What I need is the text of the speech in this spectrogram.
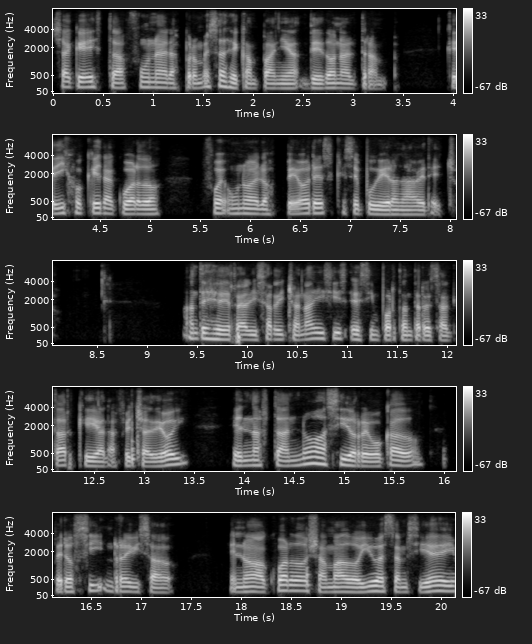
ya que esta fue una de las promesas de campaña de Donald Trump, que dijo que el acuerdo fue uno de los peores que se pudieron haber hecho. Antes de realizar dicho análisis, es importante resaltar que a la fecha de hoy, el NAFTA no ha sido revocado, pero sí revisado. El nuevo acuerdo llamado USMCA,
